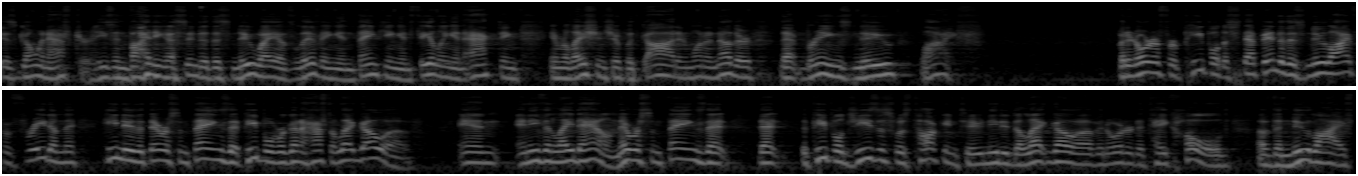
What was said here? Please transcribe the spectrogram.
is going after. He's inviting us into this new way of living and thinking and feeling and acting in relationship with God and one another that brings new life. But in order for people to step into this new life of freedom, he knew that there were some things that people were going to have to let go of and, and even lay down. There were some things that, that the people Jesus was talking to needed to let go of in order to take hold of the new life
